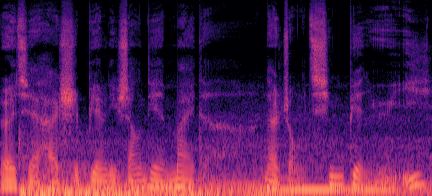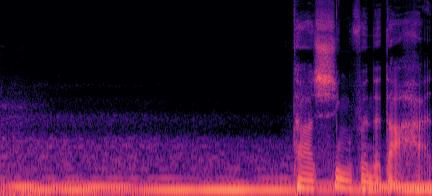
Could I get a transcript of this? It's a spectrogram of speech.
而且还是便利商店卖的那种轻便雨衣。他兴奋的大喊，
